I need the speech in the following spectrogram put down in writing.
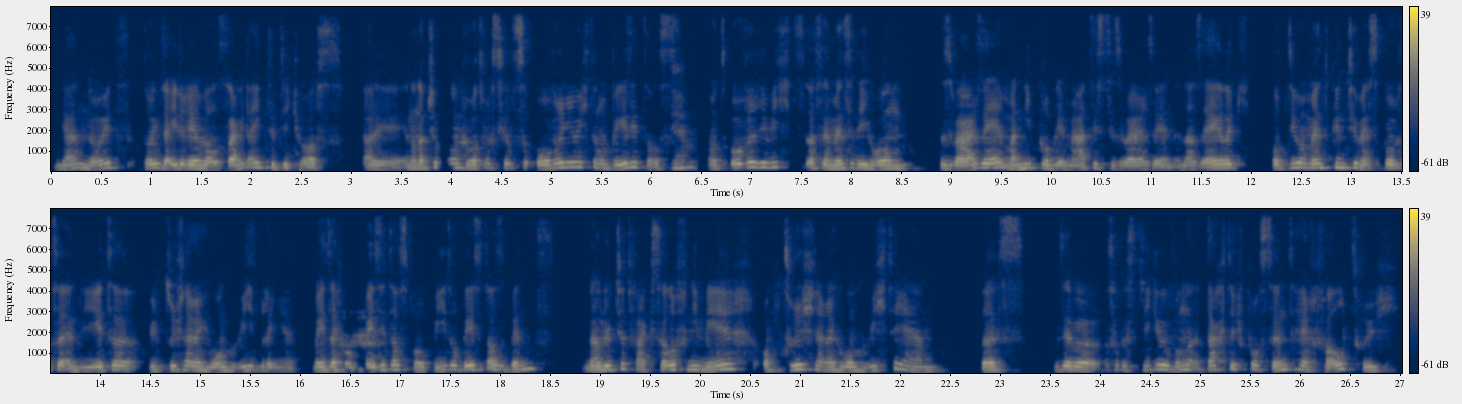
ja, nooit. Ik dat iedereen wel zag dat ik te dik was. Allee, en dan heb je ook wel een groot verschil tussen overgewicht en obesitas. Ja. Want overgewicht, dat zijn mensen die gewoon te zwaar zijn, maar niet problematisch te zwaar zijn. En dat is eigenlijk, op die moment kun je met sporten en diëten je terug naar een gewoon gewicht brengen. Maar eens dat je obesitas, morbide obesitas bent, dan lukt het vaak zelf niet meer om terug naar een gewoon gewicht te gaan. Dat is, ze hebben statistieken gevonden, 80% hervalt terug.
